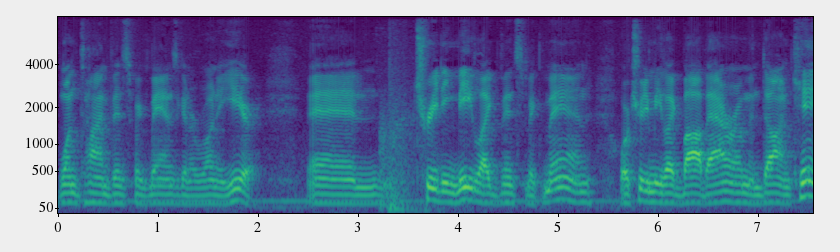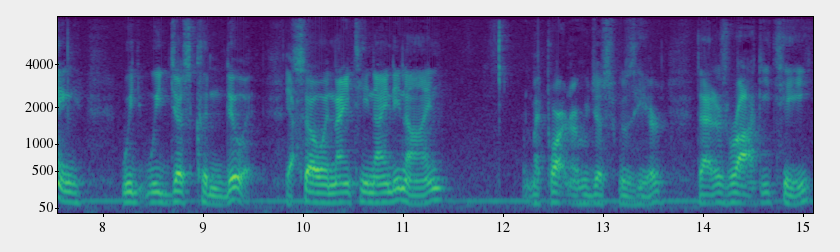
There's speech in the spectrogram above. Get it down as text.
one time Vince McMahon's going to run a year. And treating me like Vince McMahon or treating me like Bob Arum and Don King, we, we just couldn't do it. Yeah. So in 1999, my partner who just was here, that is Rocky T.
